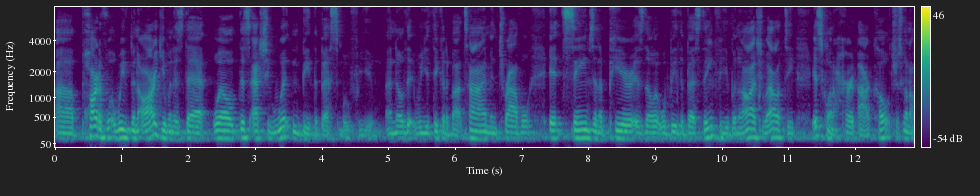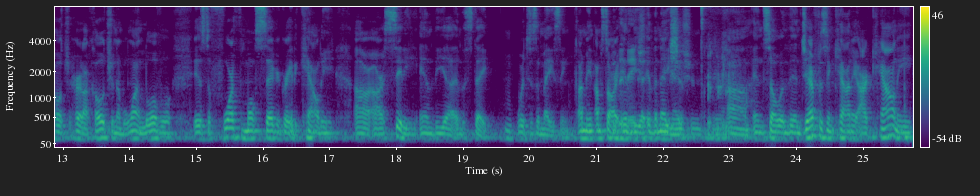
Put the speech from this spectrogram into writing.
Uh, part of what we've been arguing is that, well, this actually wouldn't be the best move for you. I know that when you're thinking about time and travel, it seems and appear as though it would be the best thing for you, but in all actuality, it's going to hurt our culture. It's going to hurt our culture. Number one, Louisville is the fourth most segregated county, uh, our city in the uh, in the state which is amazing. I mean, I'm sorry, in the, in the, in the nation. nation. Um, and so, and then Jefferson County, our county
